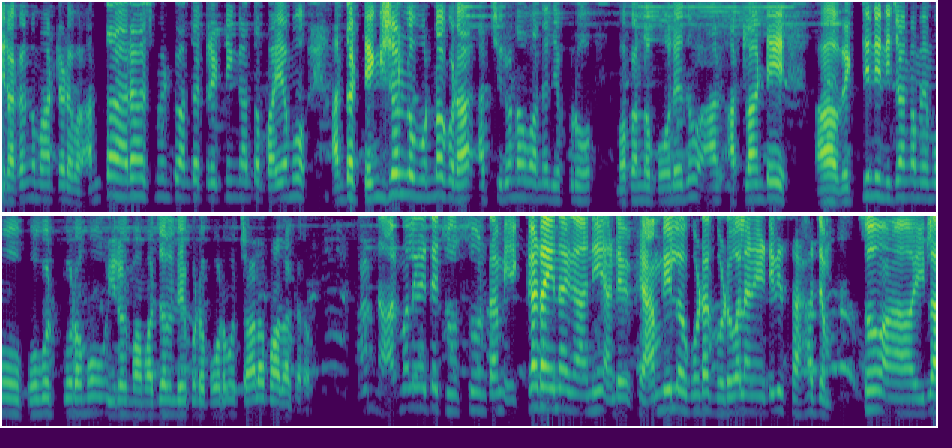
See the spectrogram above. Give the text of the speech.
ఈ రకంగా మాట్లాడేవాడు. అంత హరాస్మెంట్ అంత ట్రెట్నింగ్ అంత భయము అంత టెన్షన్లో ఉన్నా కూడా ఆ చిరునవ్వు అనేది ఎప్పుడు ముఖంలో పోలేదు. అట్లాంటి ఆ వ్యక్తిని నిజంగా మేము పోగొట్టుకోవడము ఈరోజు మా మధ్యలో లేకుండా పోవడం చాలా బాధాకరం. మనం నార్మల్గా అయితే చూస్తూ ఉంటాం. ఎక్కడైనా కానీ అంటే ఫ్యామిలీలో కూడా గొడవలు అనేటివి సహజం. సో ఇలా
